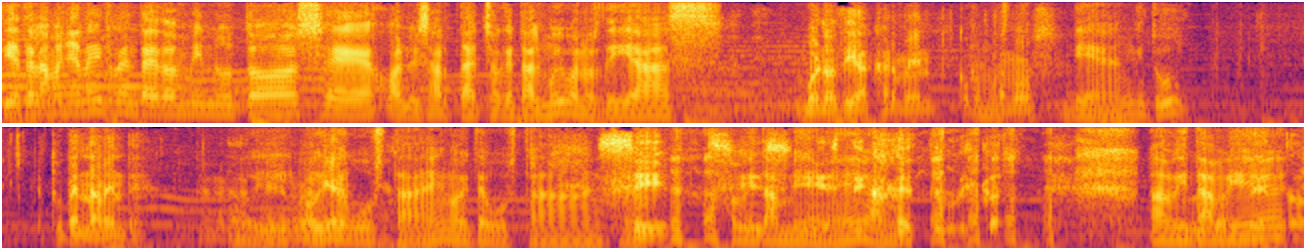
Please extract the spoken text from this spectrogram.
10 de la mañana y 32 minutos. Eh, Juan Luis Artacho, ¿qué tal? Muy buenos días. Buenos días, Carmen. ¿Cómo, estamos? Bien, ¿y tú? Estupendamente. Verdad Hoy, que muy hoy te gusta, ¿eh? Hoy te gusta. Sí, a sí, mí también, sí, ¿eh? estoy A mí, con- a mí muy también. contento.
